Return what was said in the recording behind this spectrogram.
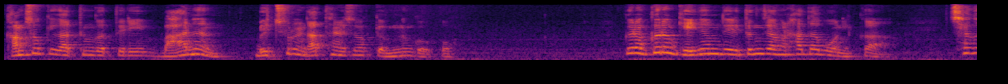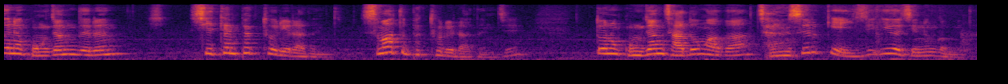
감속기 같은 것들이 많은 매출을 나타낼 수밖에 없는 거고. 그런 그런 개념들이 등장을 하다 보니까 최근에 공장들은 system factory라든지 smart factory라든지 또는 공장 자동화가 자연스럽게 이어지는 겁니다.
